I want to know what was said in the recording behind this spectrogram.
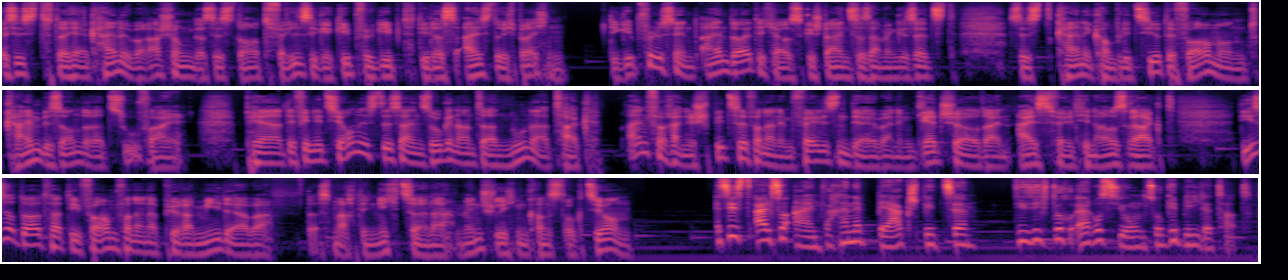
Es ist daher keine Überraschung, dass es dort felsige Gipfel gibt, die das Eis durchbrechen. Die Gipfel sind eindeutig aus Gestein zusammengesetzt. Es ist keine komplizierte Form und kein besonderer Zufall. Per Definition ist es ein sogenannter Nunatak, einfach eine Spitze von einem Felsen, der über einem Gletscher oder ein Eisfeld hinausragt. Dieser dort hat die Form von einer Pyramide, aber das macht ihn nicht zu einer menschlichen Konstruktion. Es ist also einfach eine Bergspitze, die sich durch Erosion so gebildet hat.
